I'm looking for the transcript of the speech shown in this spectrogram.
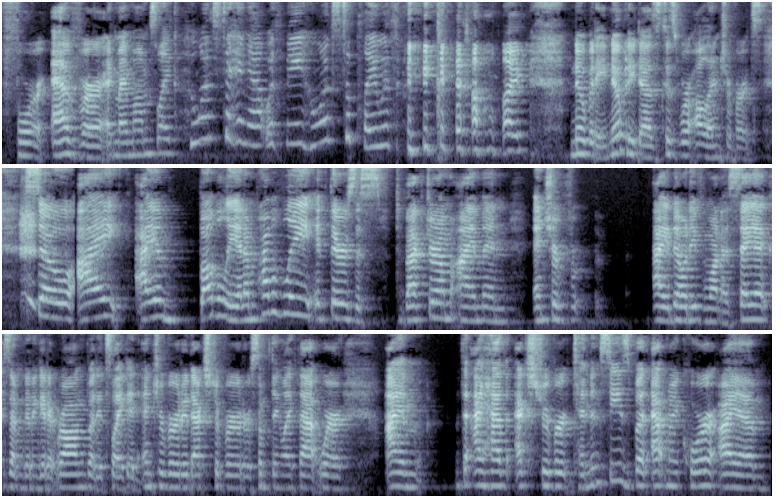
forever. And my mom's like, Who wants to hang out with me? Who wants to play with me? and I'm like, Nobody, nobody does because we're all introverts. So I I am bubbly and I'm probably if there's a spectrum, I'm an introvert. I don't even want to say it because I'm going to get it wrong, but it's like an introverted extrovert or something like that where I'm I have extrovert tendencies, but at my core I am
